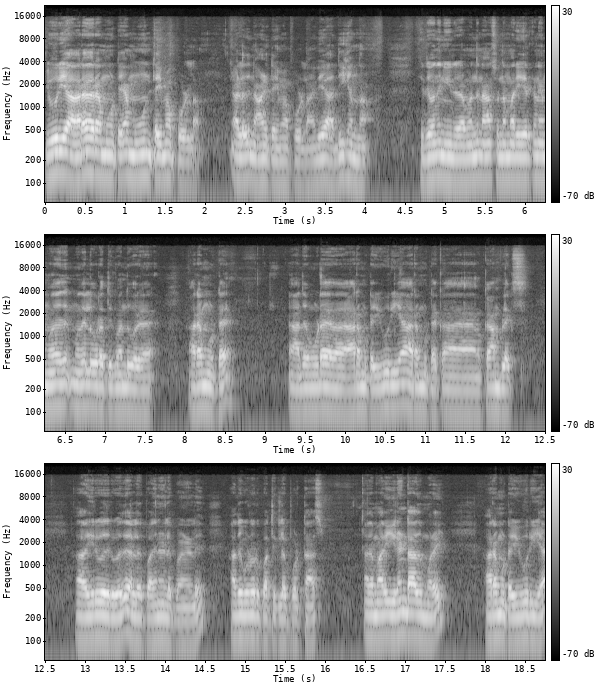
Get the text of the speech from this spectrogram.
யூரியா அரை அரை மூட்டையாக மூணு டைமாக போடலாம். அல்லது நாலு டைமாக போடலாம். இதே அதிகம்தான். இது வந்து நீங்கள் வந்து நான் சொன்ன மாதிரி ஏற்கனவே முதல் முதல் உரத்துக்கு வந்து ஒரு அரை மூட்டை அதை விட அரை மூட்டை யூரியா அரை மூட்டை கா காம்ப்ளெக்ஸ் இருபது இருபது அல்லது பதினேழு பதினேழு. அது கூட ஒரு பத்து கிலோ பொட்டாஸ் அது மாதிரி இரண்டாவது முறை அரை மூட்டை யூரியா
